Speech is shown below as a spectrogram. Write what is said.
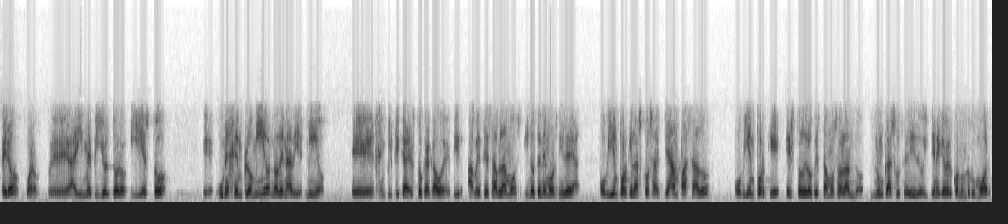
Pero bueno, eh, ahí me pilló el toro y esto, eh, un ejemplo mío, no de nadie, mío, eh, ejemplifica esto que acabo de decir. A veces hablamos y no tenemos ni idea, o bien porque las cosas ya han pasado, o bien porque esto de lo que estamos hablando nunca ha sucedido y tiene que ver con un rumor.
